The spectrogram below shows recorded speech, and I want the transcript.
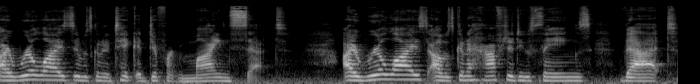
I realized it was going to take a different mindset. I realized I was going to have to do things that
